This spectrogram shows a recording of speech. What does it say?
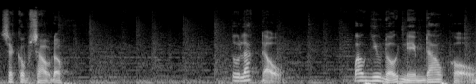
Sẽ không sao đâu. Tôi lắc đầu, Bao nhiêu nỗi niềm đau khổ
